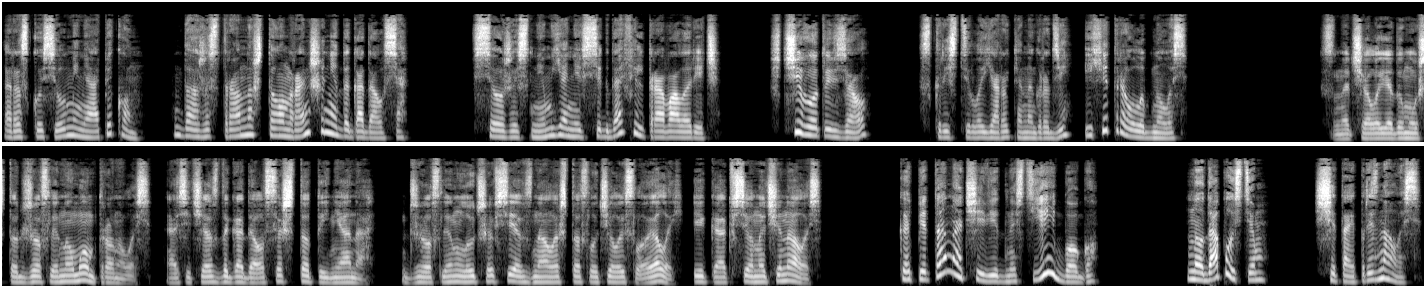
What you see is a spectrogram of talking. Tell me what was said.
Раскусил меня опекун. Даже странно, что он раньше не догадался. Все же с ним я не всегда фильтровала речь. «С чего ты взял?» Скрестила я руки на груди и хитро улыбнулась. «Сначала я думал, что Джослин умом тронулась, а сейчас догадался, что ты не она. Джослин лучше всех знала, что случилось с Луэллой и как все начиналось. Капитан очевидность, ей-богу. Ну, допустим. Считай, призналась.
